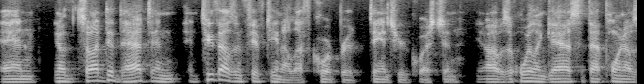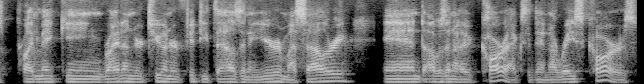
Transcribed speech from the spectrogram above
And, you know, so I did that. And in 2015, I left corporate to answer your question. You know, I was oil and gas. At that point, I was probably making right under 250,000 a year in my salary. And I was in a car accident. I raced cars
